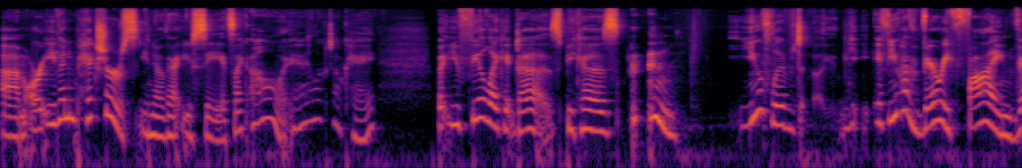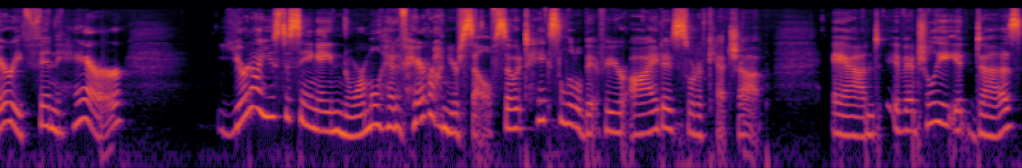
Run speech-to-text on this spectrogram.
um, or even pictures, you know, that you see. It's like, oh, it looked okay, but you feel like it does because you've lived. If you have very fine, very thin hair, you're not used to seeing a normal head of hair on yourself. So it takes a little bit for your eye to sort of catch up. And eventually it does.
